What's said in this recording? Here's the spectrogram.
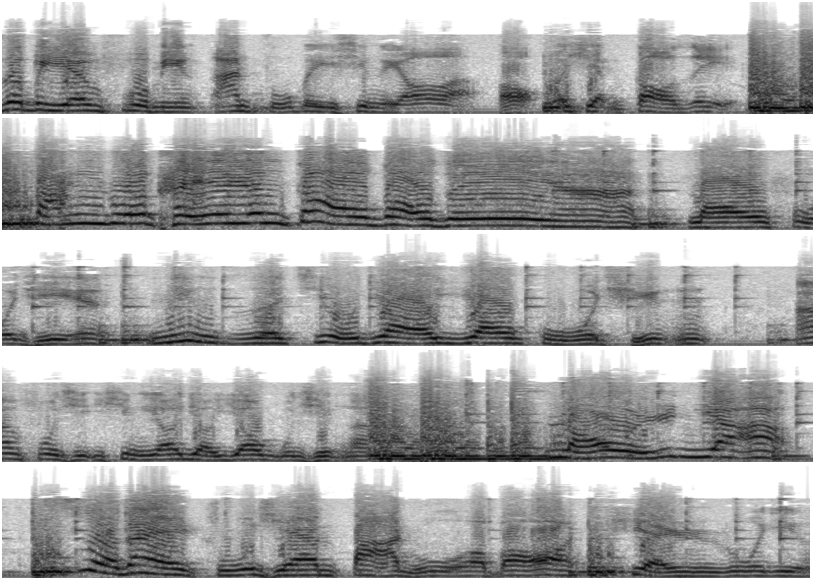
子不言父名，俺祖辈姓姚啊！哦，我先告罪，当着客人告告罪呀！老父亲名字就叫姚古清，俺父亲姓姚，叫姚古清啊！老人家。四代祖先把珠宝，现如今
